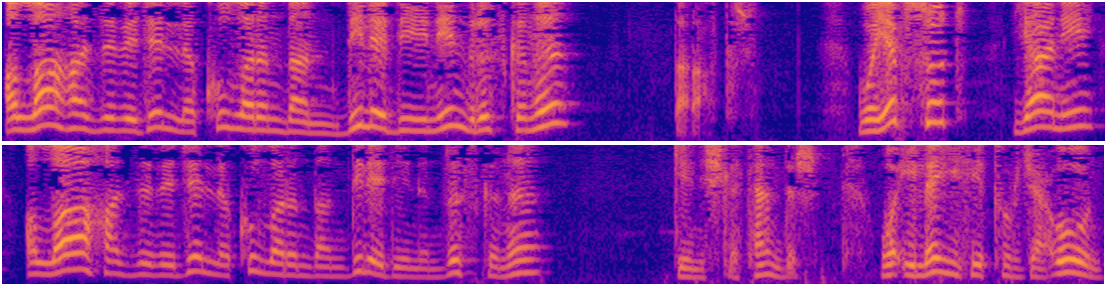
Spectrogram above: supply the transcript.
Allah Azze ve Celle kullarından dilediğinin rızkını daraltır. Ve yepsut yani Allah Azze ve Celle kullarından dilediğinin rızkını genişletendir. Ve ileyhi turcaun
